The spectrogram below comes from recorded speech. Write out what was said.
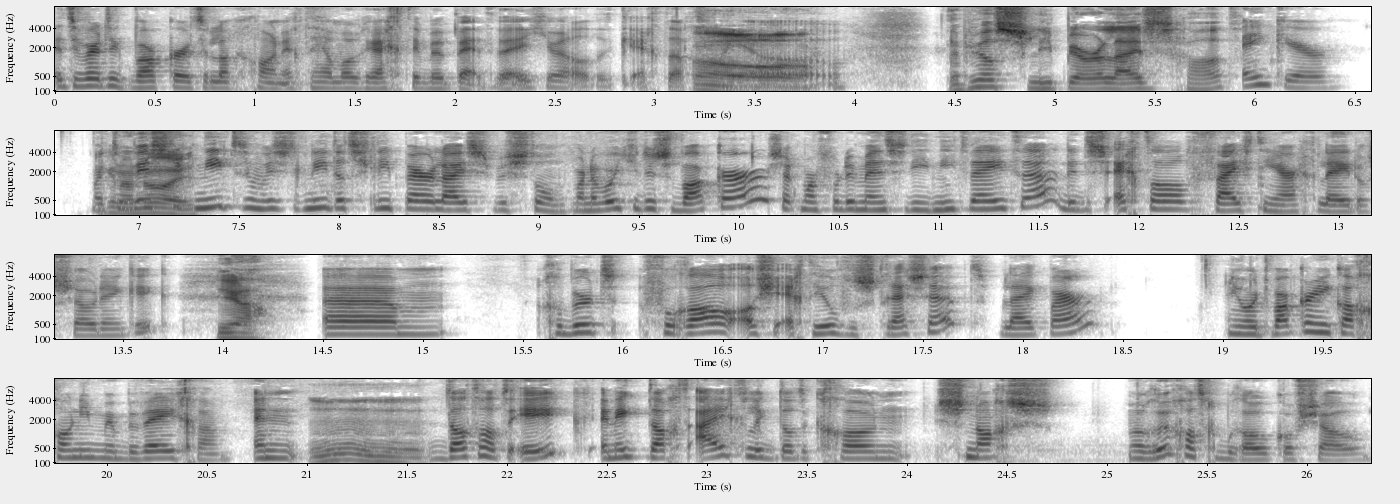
En toen werd ik wakker. Toen lag ik gewoon echt helemaal recht in mijn bed, weet je wel. Dat ik echt dacht van, Oh. yo... Heb je wel sleep paralysis gehad? Eén keer. Maar toen wist, ik niet, toen wist ik niet dat sleep paralysis bestond. Maar dan word je dus wakker, zeg maar voor de mensen die het niet weten. Dit is echt al 15 jaar geleden of zo, denk ik. Ja. Ehm, gebeurt vooral als je echt heel veel stress hebt, blijkbaar. Je wordt wakker en je kan gewoon niet meer bewegen. En Mm. dat had ik. En ik dacht eigenlijk dat ik gewoon s'nachts mijn rug had gebroken of zo.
